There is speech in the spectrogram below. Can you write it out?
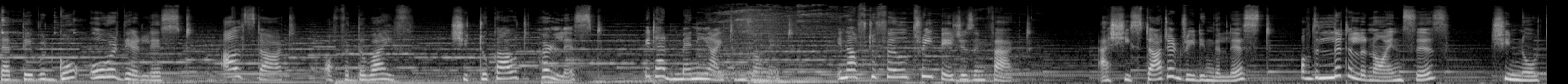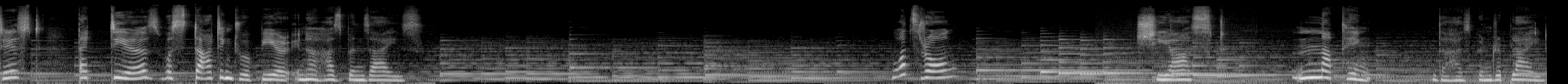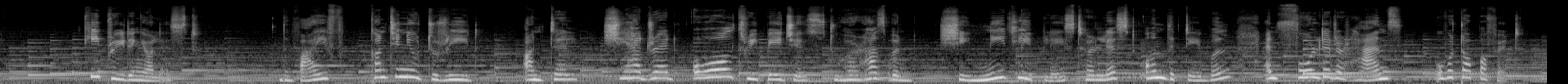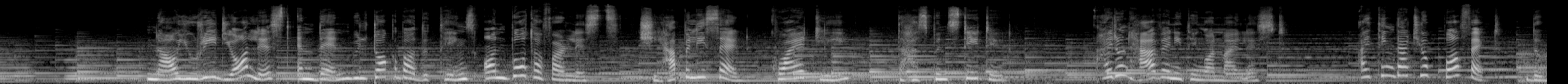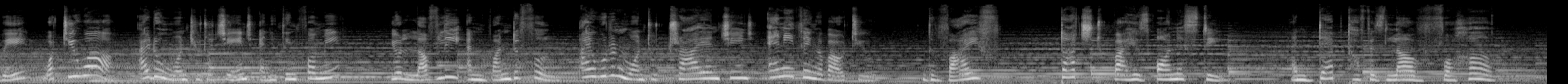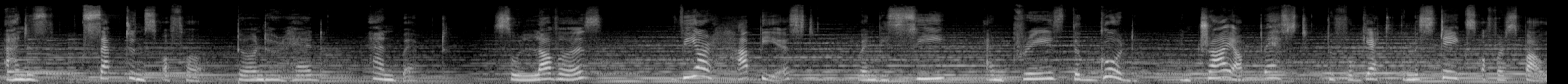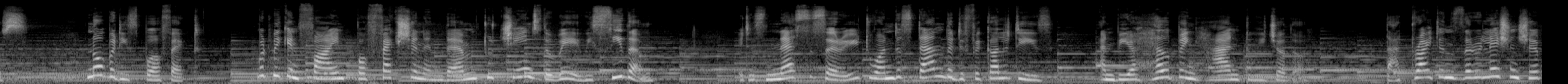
that they would go over their list. I'll start off with the wife. She took out her list. It had many items on it, enough to fill three pages, in fact. As she started reading the list of the little annoyances, she noticed that tears were starting to appear in her husband's eyes. What's wrong? She asked. Nothing, the husband replied. Keep reading your list. The wife continued to read until she had read all three pages to her husband. She neatly placed her list on the table and folded her hands over top of it. Now you read your list and then we'll talk about the things on both of our lists, she happily said. Quietly, the husband stated, I don't have anything on my list. I think that you're perfect the way what you are. I don't want you to change anything for me. You're lovely and wonderful. I wouldn't want to try and change anything about you. The wife, touched by his honesty and depth of his love for her and his acceptance of her, turned her head and wept. So, lovers, we are happiest when we see and praise the good and try our best to forget the mistakes of our spouse. Nobody's perfect, but we can find perfection in them to change the way we see them. It is necessary to understand the difficulties and be a helping hand to each other. That brightens the relationship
